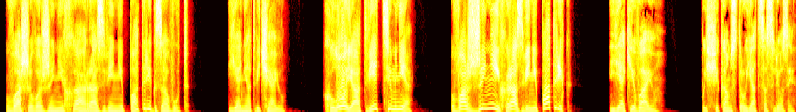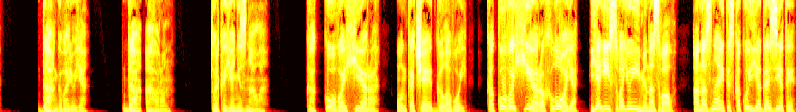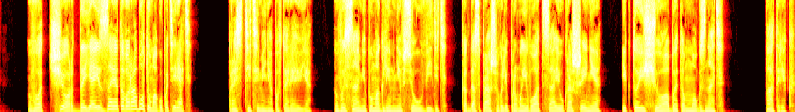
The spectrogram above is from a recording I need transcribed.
«Вашего жениха разве не Патрик зовут?» Я не отвечаю. «Хлоя, ответьте мне! Ваш жених разве не Патрик?» Я киваю. По щекам струятся слезы. «Да», — говорю я. «Да, Аарон. Только я не знала». «Какого хера?» — он качает головой. «Какого хера, Хлоя? Я ей свое имя назвал. Она знает, из какой я газеты. Вот черт, да я из-за этого работу могу потерять». «Простите меня», — повторяю я. «Вы сами помогли мне все увидеть, когда спрашивали про моего отца и украшения, и кто еще об этом мог знать?» «Патрик.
